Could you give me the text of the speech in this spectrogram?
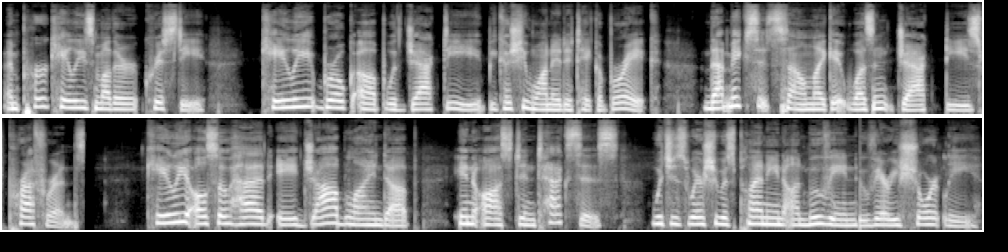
and per Kaylee's mother, Christy, Kaylee broke up with Jack D because she wanted to take a break. That makes it sound like it wasn't Jack D's preference. Kaylee also had a job lined up in Austin, Texas, which is where she was planning on moving very shortly.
